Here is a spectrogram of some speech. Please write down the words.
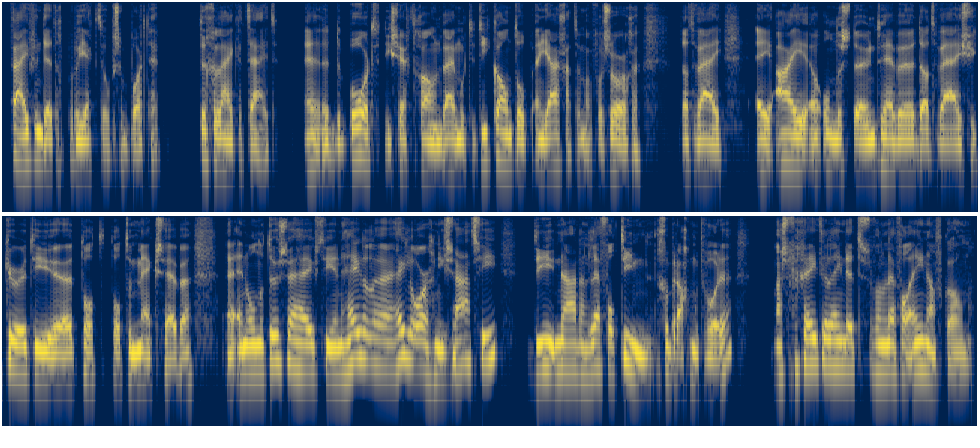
35 projecten op zijn bord heeft tegelijkertijd. De board die zegt gewoon wij moeten die kant op en jij gaat er maar voor zorgen dat wij AI eh, ondersteund hebben, dat wij security eh, tot, tot de max hebben. Eh, en ondertussen heeft hij een hele, hele organisatie die naar een level 10 gebracht moet worden. Maar ze vergeten alleen dat ze van level 1 afkomen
